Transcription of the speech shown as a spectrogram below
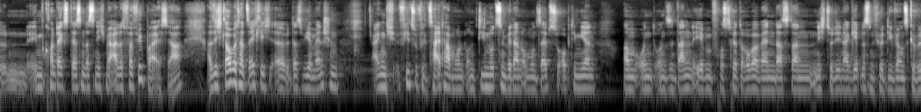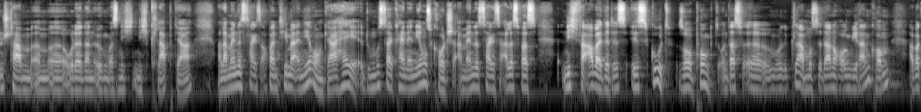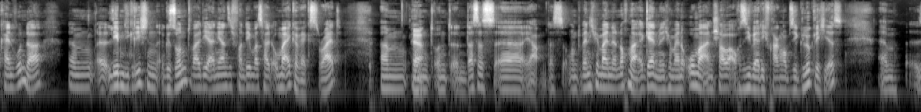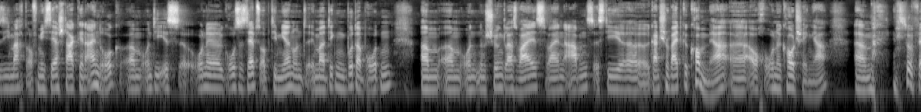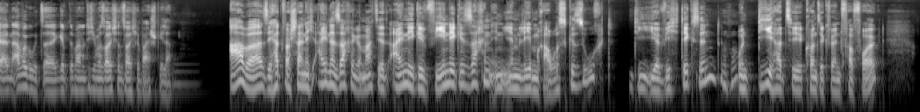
im Kontext dessen, dass nicht mehr alles verfügbar ist, ja. Also ich glaube tatsächlich, dass wir Menschen eigentlich viel zu viel Zeit haben und, und die nutzen wir dann, um uns selbst zu optimieren ähm, und, und sind dann eben frustriert darüber, wenn das dann nicht zu den Ergebnissen führt, die wir uns gewünscht haben ähm, äh, oder dann irgendwas nicht, nicht klappt, ja. Weil am Ende des Tages auch beim Thema Ernährung, ja, hey, du musst da kein Ernährungscoach. Am Ende des Tages alles, was nicht verarbeitet ist, ist gut. So, Punkt. Und das, äh, klar, musste da noch irgendwie rankommen, aber kein Wunder, ähm, äh, leben die Griechen gesund, weil die ernähren sich von dem, was halt um die Ecke wächst, right? Ähm, ja. Und, und, und das ist, äh, ja, das, und wenn ich mir meine, nochmal, again, wenn ich mir meine Oma anschaue, auch sie werde ich fragen, ob sie glücklich ist. Ähm, sie macht auf mich sehr stark den Eindruck ähm, und die ist ohne großes Selbstoptimieren und immer dicken Butterbroten ähm, ähm, und einem schönen Glas Weißwein abends ist die äh, ganz schön weit gekommen, ja, äh, auch ohne Coaching, ja. Ähm, insofern, aber gut, äh, gibt immer natürlich immer solche und solche Beispiele. Aber sie hat wahrscheinlich eine Sache gemacht. Sie hat einige wenige Sachen in ihrem Leben rausgesucht, die ihr wichtig sind. Mhm. Und die hat sie konsequent verfolgt.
